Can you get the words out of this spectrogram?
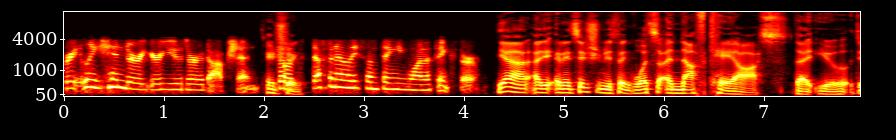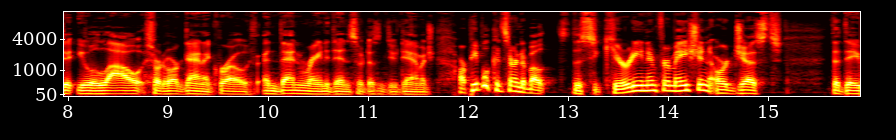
greatly hinder your user adoption. So it's definitely something you want to think through. Yeah, I, and it's interesting to think what's enough chaos that you that you allow sort of organic growth and then rein it in so it doesn't do damage. Are people concerned about the security and information, or just that they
